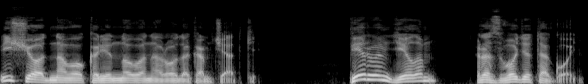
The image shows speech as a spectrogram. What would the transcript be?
еще одного коренного народа Камчатки. Первым делом разводят огонь.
